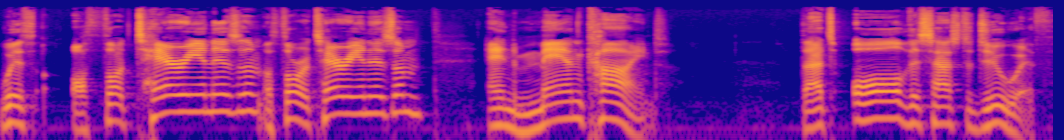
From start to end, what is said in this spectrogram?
with authoritarianism, authoritarianism, and mankind. That's all this has to do with.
